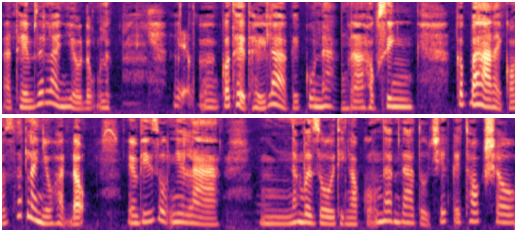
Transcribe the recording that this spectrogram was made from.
à, thêm rất là nhiều động lực. Dạ. Ờ, có thể thấy là cái cô nàng à, học sinh cấp 3 này có rất là nhiều hoạt động. Ví dụ như là năm vừa rồi thì Ngọc cũng tham gia tổ chức cái talk show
